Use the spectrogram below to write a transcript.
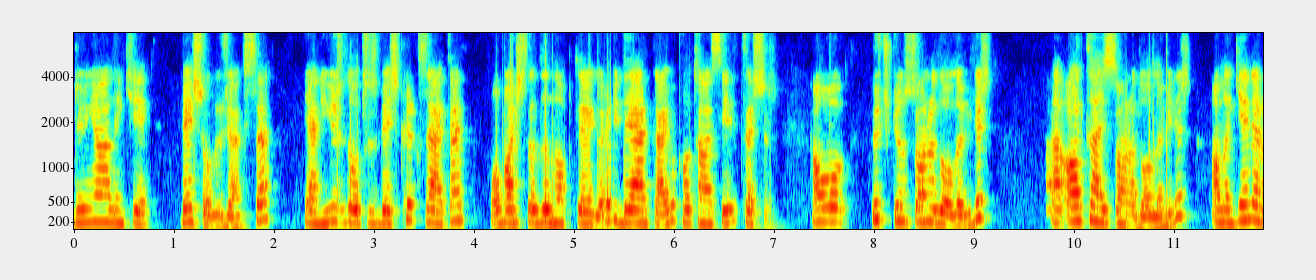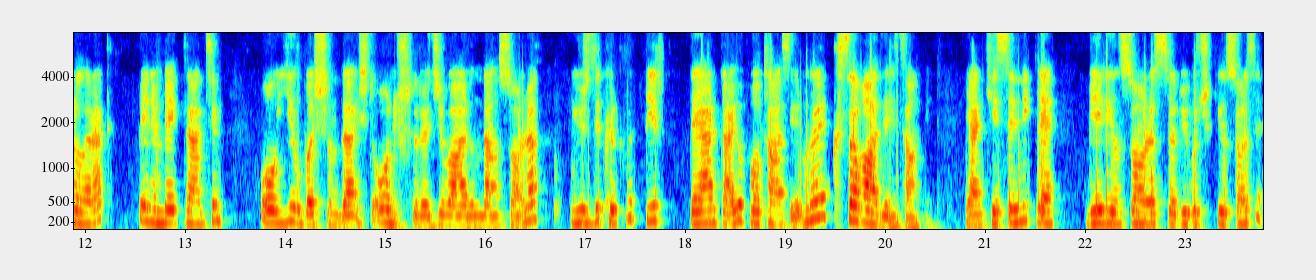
dünyanınki 5 olacaksa yani %35-40 zaten o başladığı noktaya göre bir değer kaybı potansiyeli taşır. Ha, o 3 gün sonra da olabilir, 6 ay sonra da olabilir ama genel olarak benim beklentim o yıl başında işte 13 lira civarından sonra %40'lık bir değer kaybı potansiyeli. Bunlar kısa vadeli tahmin. Yani kesinlikle bir yıl sonrası, bir buçuk yıl sonrası.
